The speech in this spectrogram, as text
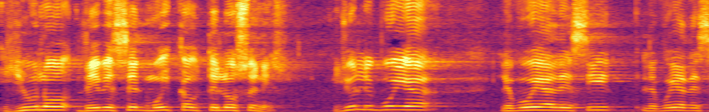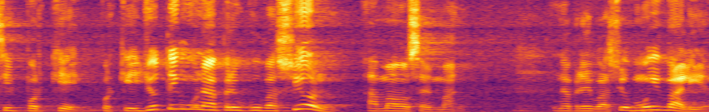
y uno debe ser muy cauteloso en eso. Yo les voy a, les voy a, decir, les voy a decir por qué, porque yo tengo una preocupación amados hermanos. Una preocupación muy válida.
